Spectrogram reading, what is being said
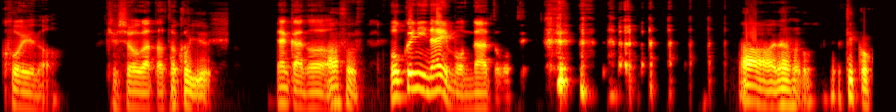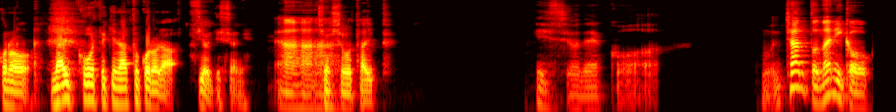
こういうの。巨匠型とかこう。いう、なんかあの、あ、そうです。僕にないもんなと思って。ああ、なるほど。結構この内向的なところが強いですよね。ああ巨、匠タイプ。いいっすよね。こう、ちゃんと何かを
